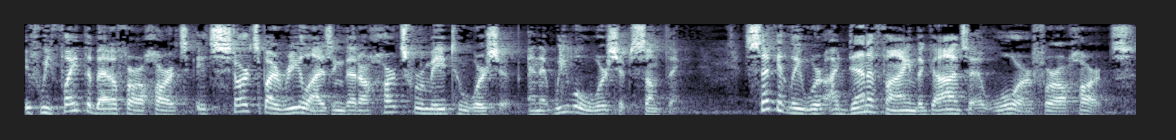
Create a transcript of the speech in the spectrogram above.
If we fight the battle for our hearts, it starts by realizing that our hearts were made to worship and that we will worship something. Secondly, we're identifying the gods at war for our hearts.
